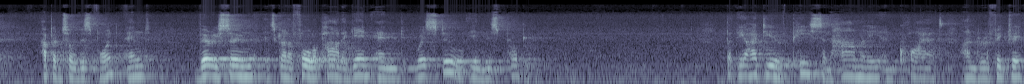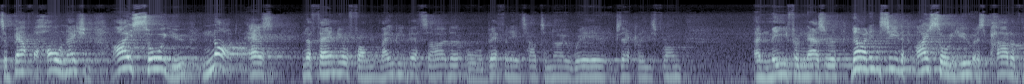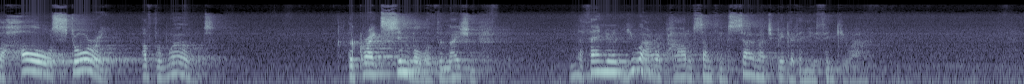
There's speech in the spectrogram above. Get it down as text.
up until this point, and very soon it's going to fall apart again, and we're still in this problem. But the idea of peace and harmony and quiet under a fig tree, it's about the whole nation. I saw you not as Nathaniel from maybe Bethsaida or Bethany, it's hard to know where exactly he's from, and me from Nazareth. No, I didn't see that. I saw you as part of the whole story of the world, the great symbol of the nation. Nathaniel, you are a part of something so much bigger than you think you are.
